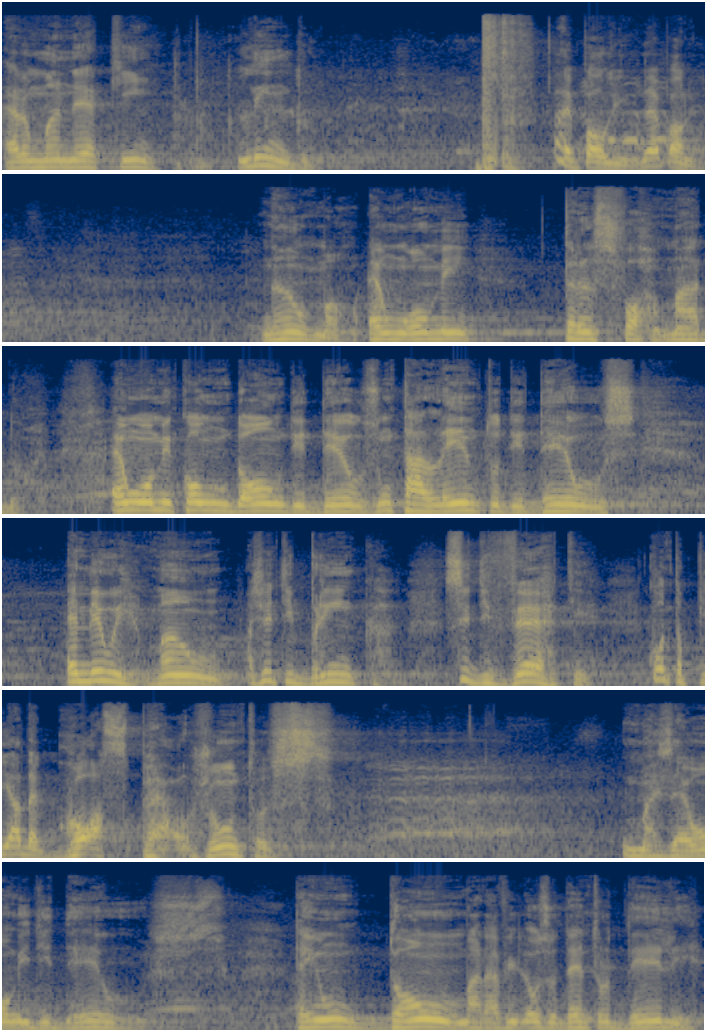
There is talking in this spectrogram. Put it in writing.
Era um manequim, lindo. Ai, Paulinho, né, Paulinho? Não, irmão, é um homem transformado. É um homem com um dom de Deus, um talento de Deus. É meu irmão, a gente brinca, se diverte, conta piada gospel juntos. Mas é homem de Deus tem um dom maravilhoso dentro dele.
